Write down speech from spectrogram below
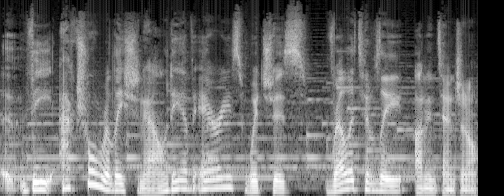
the actual relationality of Aries, which is relatively unintentional.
